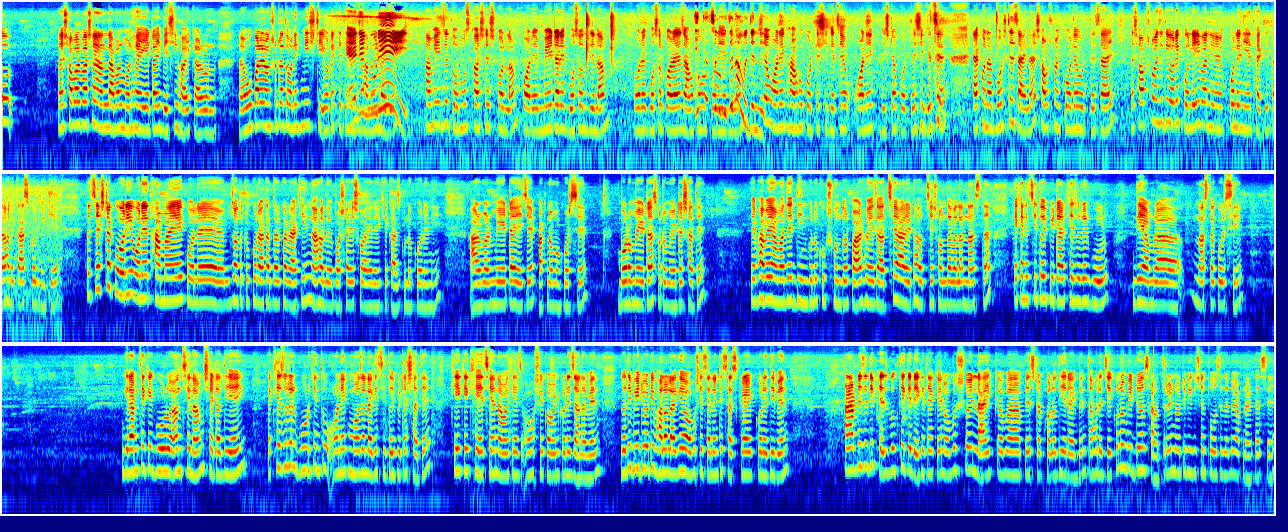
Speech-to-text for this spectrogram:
সবার বাসায় আনলে আমার মনে হয় এটাই বেশি হয় কারণ উপরের অংশটা তো অনেক মিষ্টি ওটা খেতে কিন্তু যে লাগে। আমি এই যে তরমুজ খাওয়া শেষ করলাম পরে মেয়েটারে গোসল দিলাম ওরে গোসল করায় জামা কাপড় পরিয়ে দিলাম। সে অনেক হাহু করতে শিখেছে অনেক ডিস্টার্ব করতে শিখেছে। এখন আর বসতে চায় না সবসময় কোলে উঠতে চায়। তা সবসময় যদি ওরে কোলেই বা কোলে নিয়ে থাকি তাহলে কাজ করবে কে? তো চেষ্টা করি ওরে থামায়ে কোলে যতটুকু রাখার দরকার রাখি না হলে বসায় শোয়ে রেখে কাজগুলো করে নিই। আর আমার মেয়েটা এই যে পাকনামো করছে বড় মেয়েটা ছোট মেয়েটার সাথে। এভাবে আমাদের দিনগুলো খুব সুন্দর পার হয়ে যাচ্ছে। আর এটা হচ্ছে সন্ধ্যাবেলার নাস্তা। এখানে চিতই পিঠা আর খেজুরের গুড় দিয়ে আমরা নাস্তা করছি। গ্রাম থেকে গুড় আনছিলাম, সেটা দিয়েই। খেজুরের গুড় কিন্তু অনেক মজা লাগে চিতই পিঠার সাথে। কে কে খেয়েছেন আমাকে অবশ্যই কমেন্ট করে জানাবেন। যদি ভিডিওটি ভালো লাগে, অবশ্যই চ্যানেলটি সাবস্ক্রাইব করে দিবেন। আর আপনি যদি ফেসবুক থেকে দেখে থাকেন, অবশ্যই লাইক বা পেজটা ফলো দিয়ে রাখবেন, তাহলে যে কোনো ভিডিও মাত্রই নোটিফিকেশন পৌঁছে যাবে আপনার কাছে।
